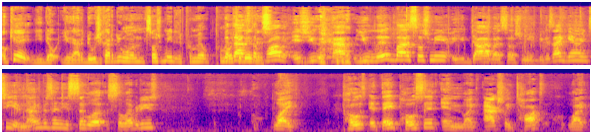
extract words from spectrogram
okay, you don't you got to do what you got to do on social media to promote promote But that's the problem is you have you live by social media or you die by social media because I guarantee you ninety percent of these cele- celebrities like post if they posted and like actually talked like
